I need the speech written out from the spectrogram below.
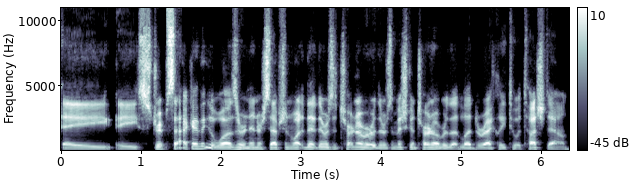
a a strip sack, I think it was, or an interception. What there was a turnover. There was a Michigan turnover that led directly to a touchdown.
